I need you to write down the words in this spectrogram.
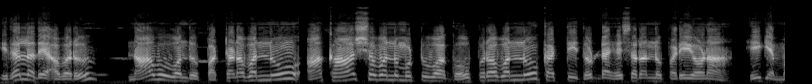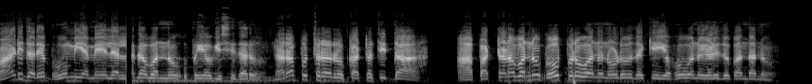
ಇದಲ್ಲದೆ ಅವರು, ನಾವು ಒಂದು ಪಟ್ಟಣವನ್ನೂ ಆಕಾಶವನ್ನು ಮುಟ್ಟುವ ಗೋಪುರವನ್ನೂ ಕಟ್ಟಿ ದೊಡ್ಡ ಹೆಸರನ್ನು ಪಡೆಯೋಣ. ಹೀಗೆ ಮಾಡಿದರೆ ಭೂಮಿಯ ಮೇಲೆ ಲಗವನ್ನು ಉಪಯೋಗಿಸಿದರು. ನರಪುತ್ರರು ಕಟ್ಟುತ್ತಿದ್ದ ಆ ಪಟ್ಟಣವನ್ನು ಗೋಪುರವನ್ನು ನೋಡುವುದಕ್ಕೆ ಯಹೋವನು ಇಳಿದು ಬಂದನು.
